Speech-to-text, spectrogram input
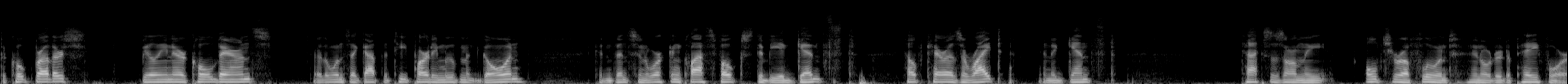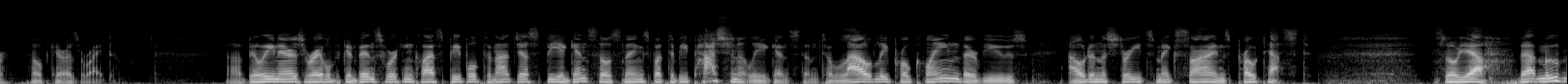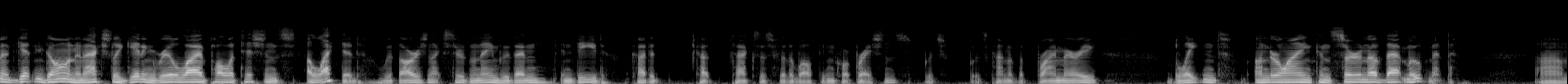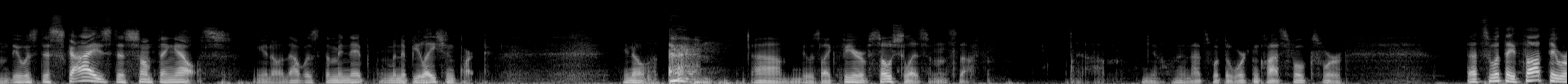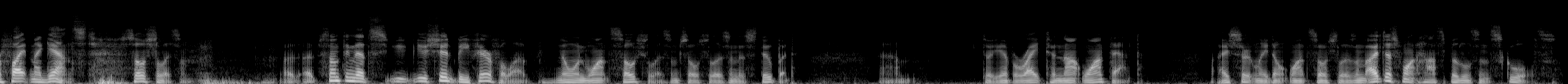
the Koch brothers, billionaire coal barons, they're the ones that got the Tea Party movement going, convincing working class folks to be against health care as a right and against taxes on the ultra affluent in order to pay for health care as a right. Uh, billionaires were able to convince working class people to not just be against those things, but to be passionately against them, to loudly proclaim their views out in the streets, make signs, protest. So, yeah, that movement getting going and actually getting real live politicians elected with R's next to the name, who then indeed cut, it, cut taxes for the wealthy and corporations, which was kind of the primary blatant underlying concern of that movement. Um, it was disguised as something else. You know, that was the manip- manipulation part. You know, um, it was like fear of socialism and stuff. Um, you know, and that's what the working class folks were. That's what they thought they were fighting against: socialism. Uh, uh, something that's you, you, should be fearful of. No one wants socialism. Socialism is stupid. Um, so you have a right to not want that. I certainly don't want socialism. I just want hospitals and schools.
